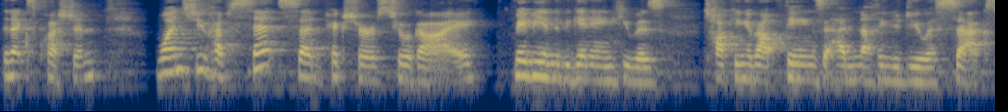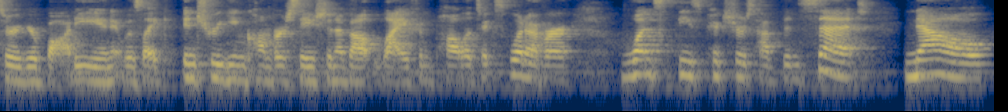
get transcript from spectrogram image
the next question once you have sent said pictures to a guy maybe in the beginning he was talking about things that had nothing to do with sex or your body and it was like intriguing conversation about life and politics whatever. Once these pictures have been sent now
